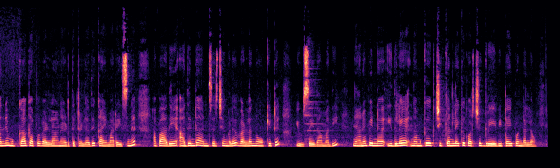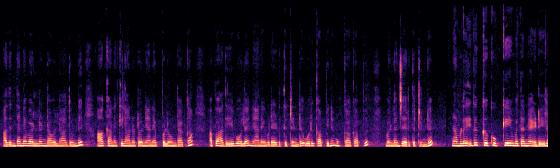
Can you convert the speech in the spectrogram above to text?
അതിന് മുക്കാൽ കപ്പ് വെള്ളമാണ് എടുത്തിട്ടുള്ളത് കൈമ റൈസിന് അപ്പോൾ അതേ അതിന്റെ അനുസരിച്ച് നിങ്ങൾ വെള്ളം നോക്കിയിട്ട് യൂസ് ചെയ്താൽ മതി. ഞാൻ പിന്നെ ഇതിൽ നമുക്ക് ചിക്കനിലേക്ക് കുറച്ച് ഗ്രേവി ടൈപ്പ് ഉണ്ടല്ലോ അതിന് തന്നെ വെള്ളം ഉണ്ടാവില്ല. അതുകൊണ്ട് ആ കണക്കിലാണ് കേട്ടോ ഞാൻ എപ്പോഴും ഉണ്ടാക്കാം. അപ്പോൾ അതേപോലെ ഞാൻ ഇവിടെ എടുത്തിട്ടുണ്ട്. ഒരു കപ്പിന് മുക്കാൽ കപ്പ് വെള്ളം ചേർത്തിട്ടുണ്ട്. നമ്മൾ ഇതൊക്കെ കുക്ക് ചെയ്യുമ്പോൾ തന്നെ ഇടയിൽ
